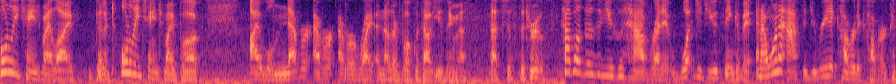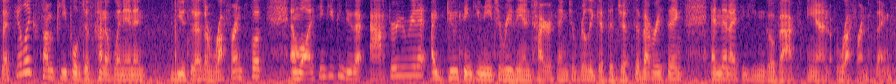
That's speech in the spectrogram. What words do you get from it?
Totally change my life. Gonna totally change my book. I will never, ever, ever write another book without using this. That's just the truth. How about those of you who have read it? What did you think of it? And I want to ask, did you read it cover to cover? Because I feel like some people just kind of went in and use it as a reference book. And while I think you can do that after you read it, I do think you need to read the entire thing to really get the gist of everything. And then I think you can go back and reference things.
